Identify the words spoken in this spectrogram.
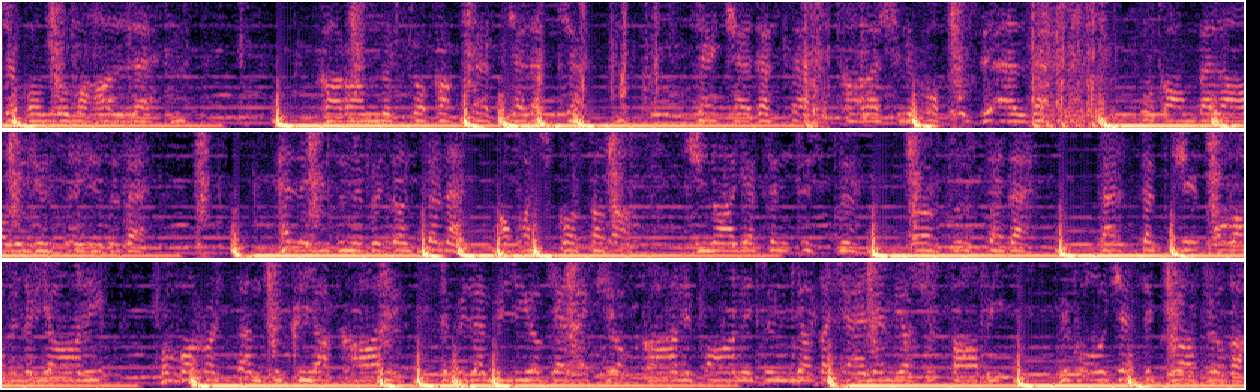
Gece kondu mahalle. Karanlık sokak ters kelepçe. Tek hedefte Karaşnikov uzi elde. Sokağın belalı yüzde yüzü de. Hele yüzünü bir dönsene. Apaçık ortada. Cinayetin üstü örtülse de. Ters tepki olabilir yani. Bu varoş sen tıkıyak hali. Bizi bile biliyor gerek yok. Kani fani dünyada cehennem yaşır tabi. Bir kolu kesik radyoda.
